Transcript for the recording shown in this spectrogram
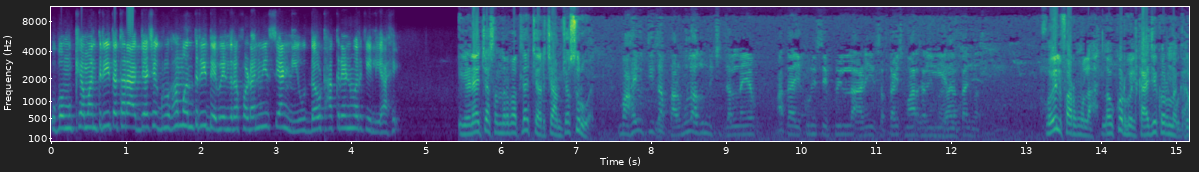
उपमुख्यमंत्री तथा राज्याचे गृहमंत्री देवेंद्र फडणवीस यांनी उद्धव ठाकरेंवर केली आहे. येण्याच्या संदर्भातल्या चर्चा आमच्या सुरू आहेत. महायुतीचा फॉर्म्युला अजून निश्चित झाला नाही आता एकोणीस एप्रिल आणि सत्तावीस मार्च झालेली आहे. होईल फॉर्म्युला लवकर होईल काळजी करू नका.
